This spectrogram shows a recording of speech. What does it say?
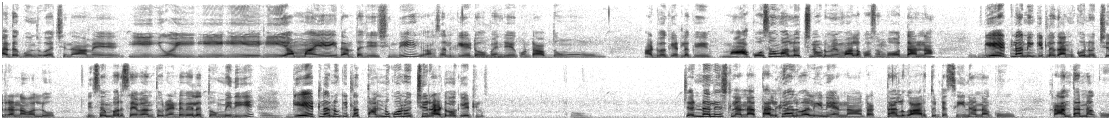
అంత గుంజుకు వచ్చింది ఆమె. ఈ ఈ ఈ ఈ అమ్మాయే ఇదంతా చేసింది. అసలు గేట్ ఓపెన్ చేయకుండా ఆపుదాము అడ్వకేట్లకి మా కోసం వాళ్ళు వచ్చినప్పుడు మేము వాళ్ళ కోసం పోవద్దా అన్న. గేట్లని గిట్లా తన్నుకొని వచ్చిర్రన్న వాళ్ళు. డిసెంబర్ సెవెంత్ రెండు వేల తొమ్మిది గేట్లను గిట్లా తన్నుకొని వచ్చిర్రు అడ్వకేట్లు. జర్నలిస్టులు అన్న తలకాయలు వలిగినాయి అన్న రక్తాలు ఆరుతుంటే సీన్ అన్నకు క్రాంతన్నకు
